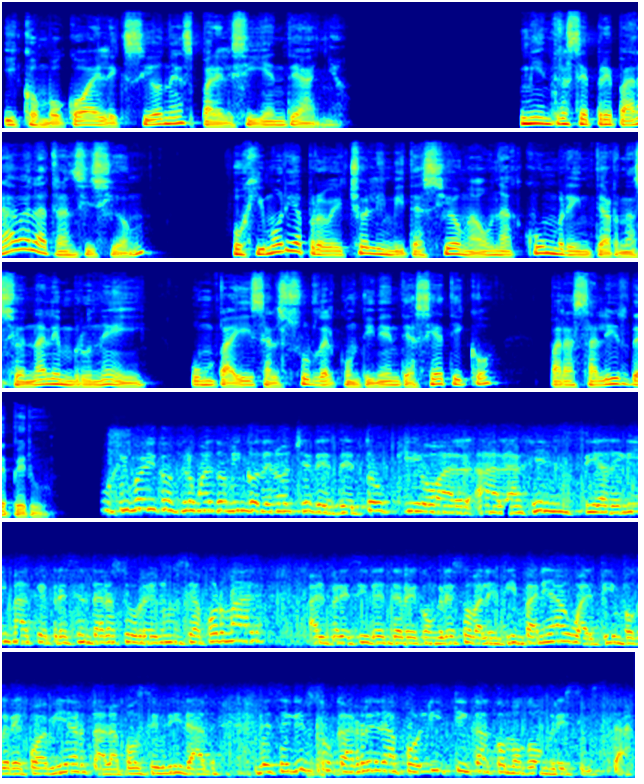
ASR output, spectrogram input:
y convocó a elecciones para el siguiente año. Mientras se preparaba la transición, Fujimori aprovechó la invitación a una cumbre internacional en Brunei, un país al sur del continente asiático, para salir de Perú. Domingo de noche desde Tokio a, la agencia de Lima que presentará su renuncia formal al presidente del Congreso Valentín Paniagua al tiempo que dejó abierta la posibilidad de seguir su carrera política como congresista.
